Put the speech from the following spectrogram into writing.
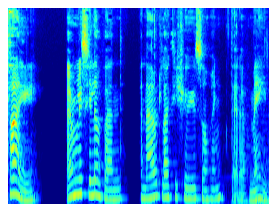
Hi, I'm Lucy Lavend, and I would like to show you something that I've made.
